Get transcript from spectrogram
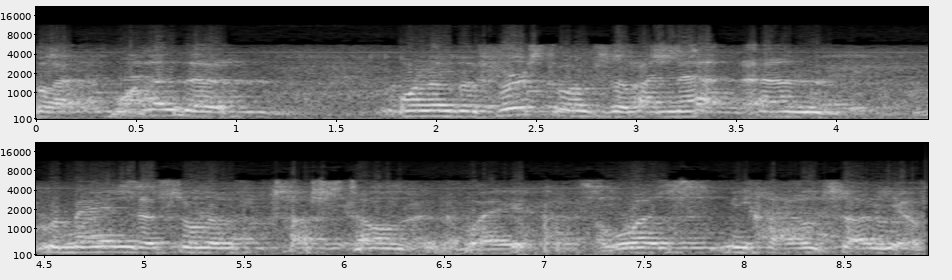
But one of the one of the first ones that I met and remained a sort of touchstone in a way was Mikhail Tsaryov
